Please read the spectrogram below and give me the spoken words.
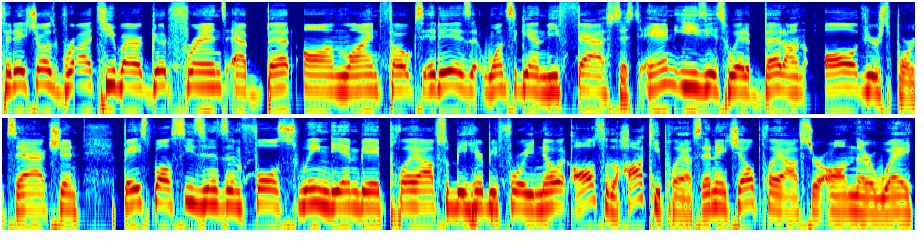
Today's show is brought to you by our good friends at Bet Online, folks. It is, once again, the fastest and easiest way to bet on all of your sports action. Baseball season is in full swing. The NBA playoffs will be here before you know it. Also, the hockey playoffs, NHL playoffs are on their way.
